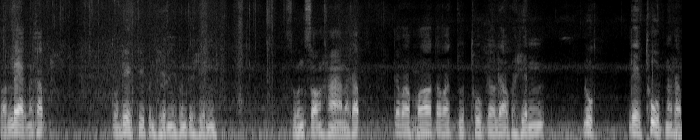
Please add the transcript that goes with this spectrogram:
ตอนแรกนะครับ ตัวเลขที่เพิ่นเห็นนี่เพิ่นก็เห็น025นะครับ แต่ว่าพอแต่ว่าจุดทูบแล้วแล้วก็เห็นลูกเลขทูบนะครับ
